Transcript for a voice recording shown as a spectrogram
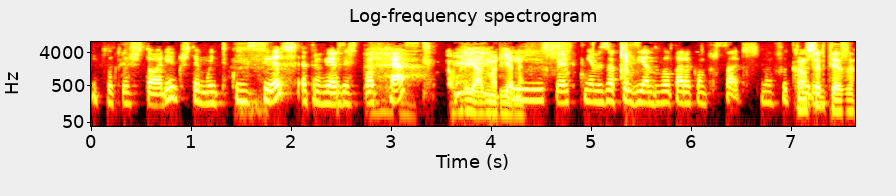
e pela tua história. Gostei muito de conhecer através deste podcast. Obrigado, Mariana. E espero que tenhamos a ocasião de voltar a conversar no futuro. Com certeza.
